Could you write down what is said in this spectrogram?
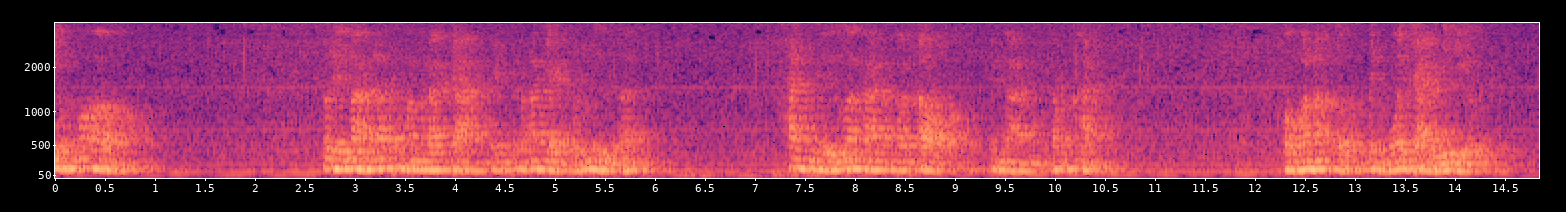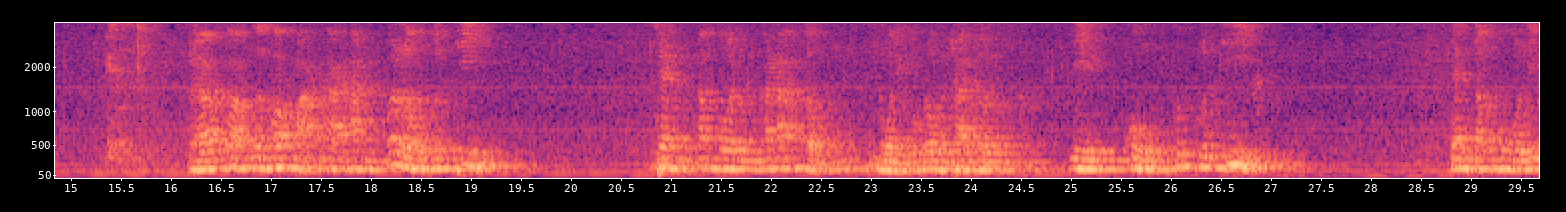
หลวงพ่อก็เลยมาราชมังคลาจารย์เป็นเจ้าคณะใหญ่คนเหนือ ท่านถือว่างานอบต เป็นงานสำคัญของคณะสงฆ์เป็นหัวใจทีเดียว แล้วก็เมื่อมอบหมายงานท่นก็ลงพื้นที่ เช่นตำบลคณะสงฆ์หน่วยอบรมประชาชนมีคุมทุกพื้นที่เช่นตำบลนี่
